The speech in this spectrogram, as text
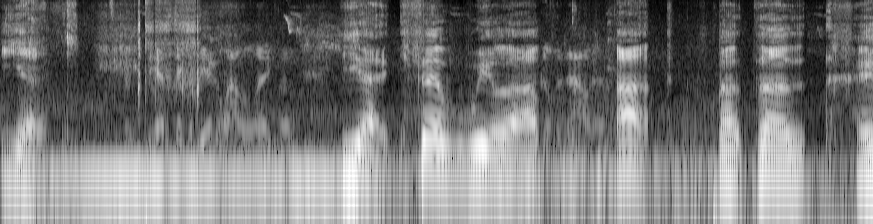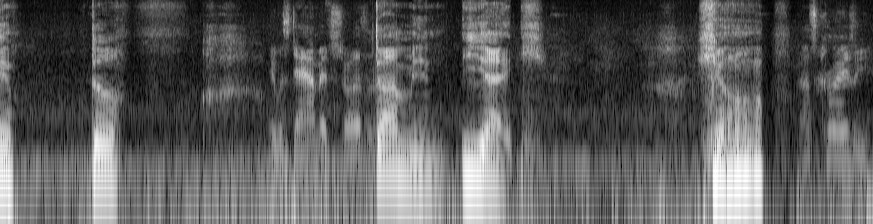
Yes, They had to take the vehicle out of the lake, though. yes, the wheel up, Reeled it out. yeah. up, but the uh, the It was damaged, wasn't it? diamond, yes. So, that's crazy.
